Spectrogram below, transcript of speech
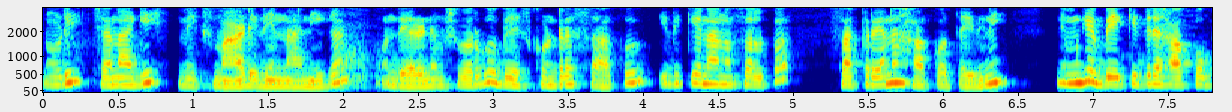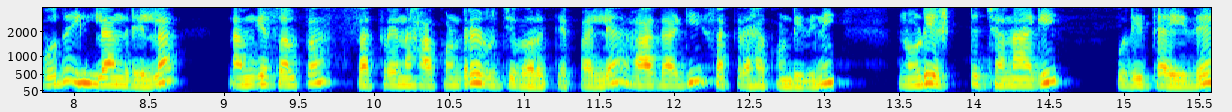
ನೋಡಿ, ಚೆನ್ನಾಗಿ ಮಿಕ್ಸ್ ಮಾಡಿದ್ದೀನಿ ನಾನೀಗ. ಒಂದು ಎರಡು ನಿಮಿಷವರೆಗೂ ಬೇಯಿಸ್ಕೊಂಡ್ರೆ ಸಾಕು. ಇದಕ್ಕೆ ನಾನು ಸ್ವಲ್ಪ ಸಕ್ಕರೆನ ಹಾಕೋತಾ ಇದ್ದೀನಿ. ನಿಮಗೆ ಬೇಕಿದ್ದರೆ ಹಾಕೋಬೋದು ಇಲ್ಲಾಂದ್ರಿಲ್ಲ ನಮಗೆ ಸ್ವಲ್ಪ ಸಕ್ಕರೆನ ಹಾಕ್ಕೊಂಡ್ರೆ ರುಚಿ ಬರುತ್ತೆ ಪಲ್ಯ. ಹಾಗಾಗಿ ಸಕ್ಕರೆ ಹಾಕ್ಕೊಂಡಿದ್ದೀನಿ ನೋಡಿ, ಎಷ್ಟು ಚೆನ್ನಾಗಿ ಕುದೀತಾ ಇದೆ.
